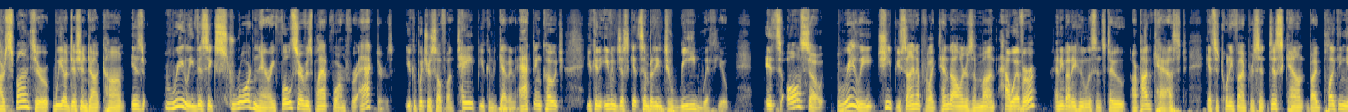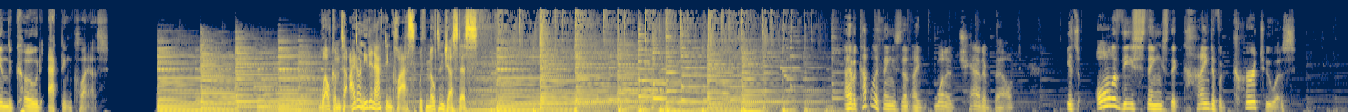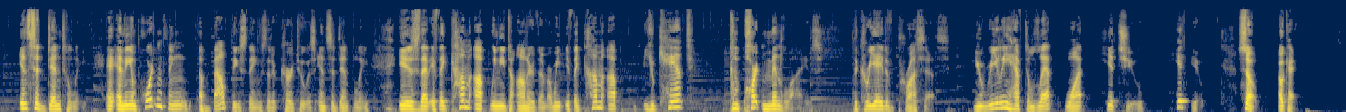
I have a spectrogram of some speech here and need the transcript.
Our sponsor, WeAudition.com, is really this extraordinary full service platform for actors. You can put yourself on tape. You can get an mm-hmm. acting coach. You can even just get somebody to read with you. It's also really cheap. You sign up for like $10 a month. However, anybody who listens to our podcast gets a 25% discount by plugging in the code acting class. Welcome to I Don't Need an Acting Class with Milton Justice. I have a couple of things that I want to chat about. It's all of these things that kind of occur to us incidentally. And, the important thing about these things that occur to us incidentally is that if they come up, we need to honor them. Or we, if they come up, you can't compartmentalize the creative process. You really have to let what hits you hit you. So, okay.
